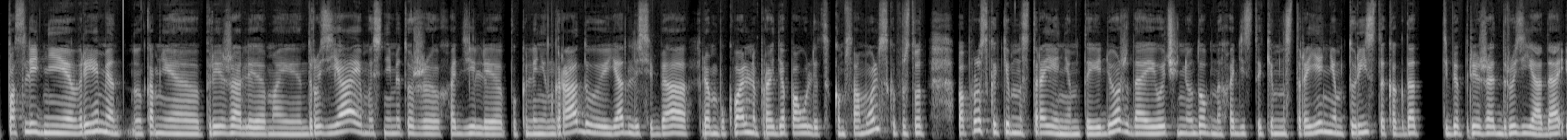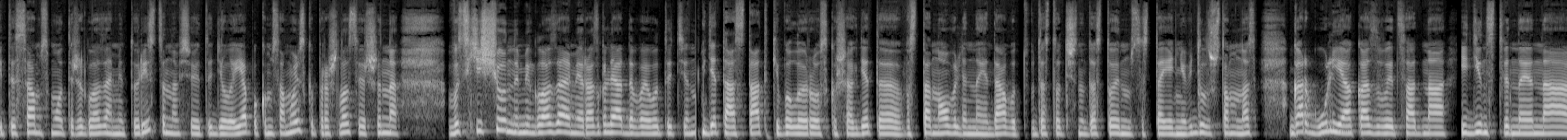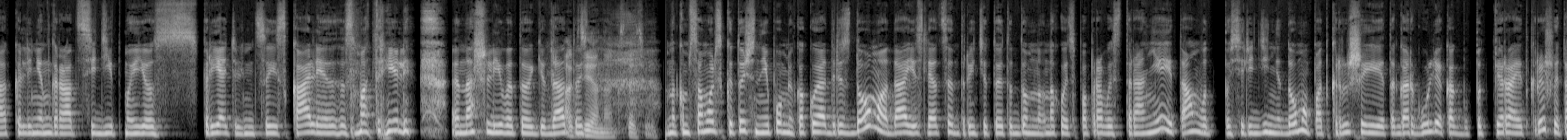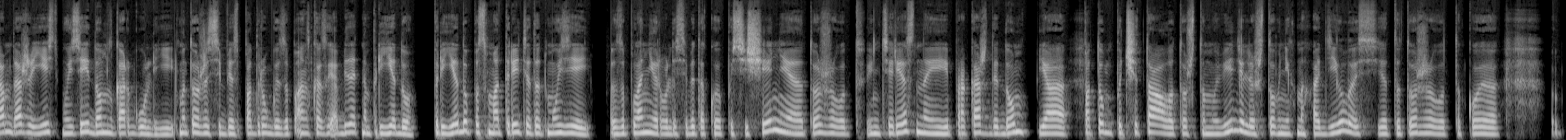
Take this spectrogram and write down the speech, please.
последнее время ко мне приезжали мои друзья, и мы с ними тоже ходили по Калининграду Калининграду, и я для себя прям буквально пройдя по улице Комсомольской, просто вот вопрос, каким настроением ты идешь, да, и очень удобно ходить с таким настроением туриста, когда тебе приезжают друзья, да, и ты сам смотришь глазами туриста на все это дело. Я по Комсомольской прошла совершенно восхищенными глазами, разглядывая вот эти ну, где-то остатки былой роскоши, а где-то восстановленные, да, вот в достаточно достойном состоянии. Видела, что там у нас горгулья, оказывается, одна единственная на Калининград сидит. Мы ее с приятельницей искали, смотрели, нашли в итоге, да. А То где есть, она, кстати? на Комсомольской точно не помню, какой адрес дома, да, если от центра идти, то этот дом находится по правой стороне, и там вот посередине дома под крышей эта горгулья как бы подпирает крышу, и там даже есть музей «Дом с горгульей». Мы тоже себе с подругой, зап- она сказала, обязательно приеду, приеду посмотреть этот музей. Запланировали себе такое посещение, тоже вот интересно, и про каждый дом я потом почитала то, что мы видели, что в них находилось, это тоже вот такое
